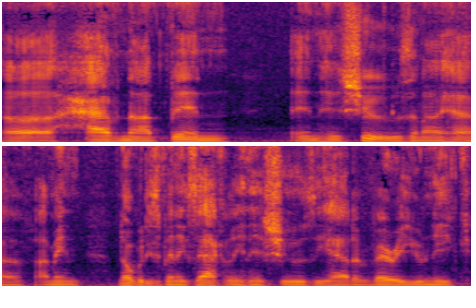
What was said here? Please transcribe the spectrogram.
uh, have not been in his shoes, and I have. I mean, nobody's been exactly in his shoes. He had a very unique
